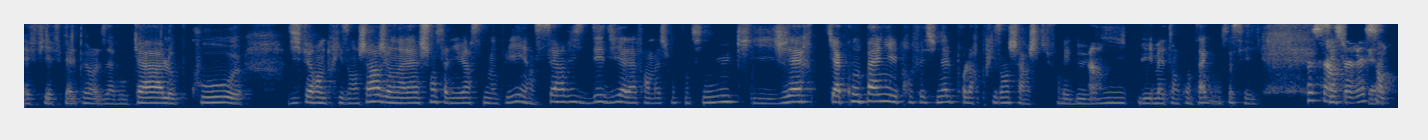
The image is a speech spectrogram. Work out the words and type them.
euh, FIFPL pour les avocats, l'OPCO, euh, différentes prises en charge. Et on a la chance à l'Université de Montpellier, il un service dédié à la formation continue qui gère, qui accompagne les professionnels pour leur prise en charge, qui font les devis, qui les mettent en contact. Donc ça, c'est intéressant.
